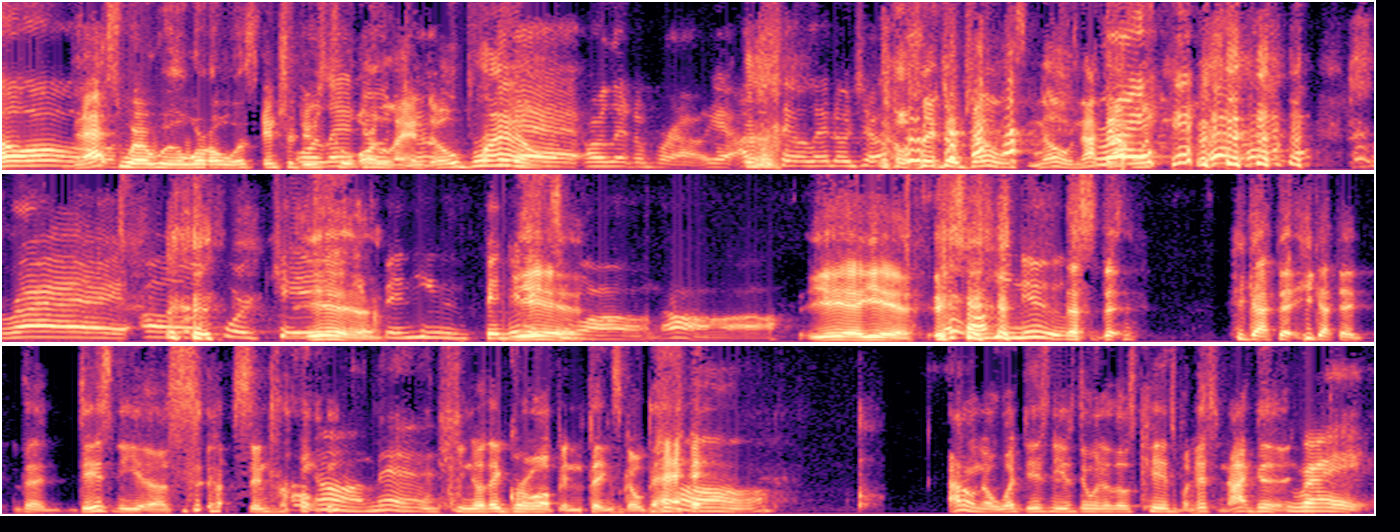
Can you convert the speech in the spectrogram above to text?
Oh, That's where the world was introduced to Orlando Orlando Jones. Brown. Yeah, Orlando Brown. Yeah, I'm gonna say Orlando Jones. Orlando Jones. No, not that right. one. right. Oh, poor kid. Yeah. He's been he's been in Yeah. it too long. Oh. Yeah, yeah. That's all he knew. That's the, he got that. He got that the Disney uh, syndrome. oh man. You know, they grow up and things go bad. Oh. I don't know what Disney is doing to those kids, but it's not good. Right.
